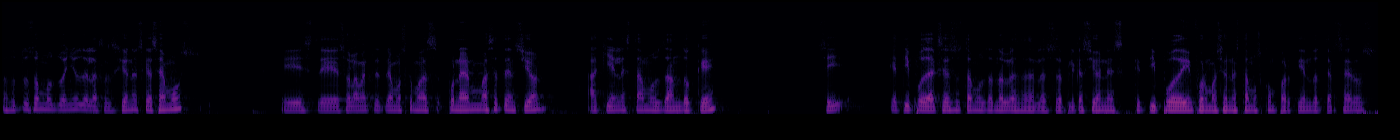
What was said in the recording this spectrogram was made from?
nosotros somos dueños de las acciones que hacemos. Este, solamente tenemos que más, poner más atención a quién le estamos dando qué. ¿Sí? ¿Qué tipo de acceso estamos las, a las aplicaciones? ¿Qué tipo de información estamos compartiendo a terceros?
